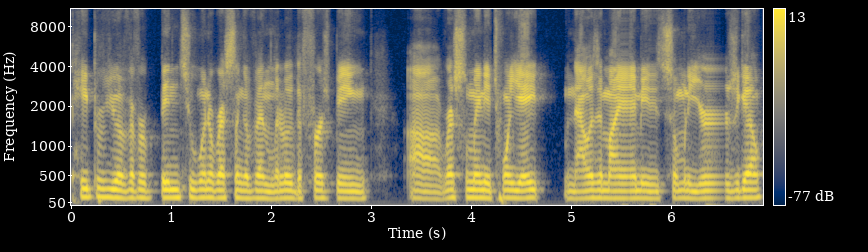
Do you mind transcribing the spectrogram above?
pay per view I've ever been to win a wrestling event. Literally, the first being uh, WrestleMania 28 when that was in Miami so many years ago.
